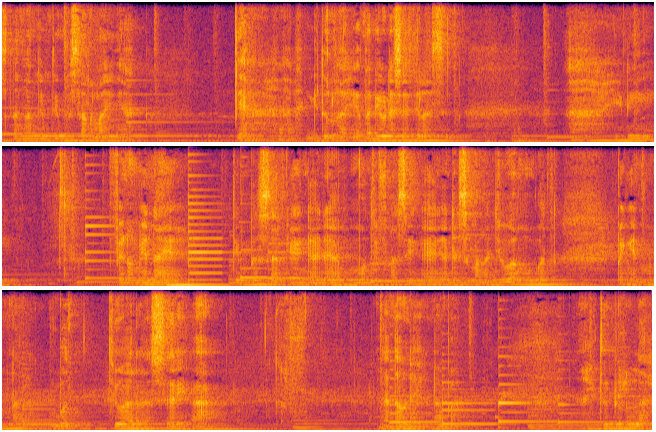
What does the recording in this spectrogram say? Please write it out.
Sedangkan tim-tim besar lainnya ya gitulah yang tadi udah saya jelasin. Ah ini fenomena ya. Tim besar kayak nggak ada motivasi kayak nggak ada semangat juang buat pengen menang buat juara Serie A. Nggak tahu deh kenapa. Nah itu dulu lah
